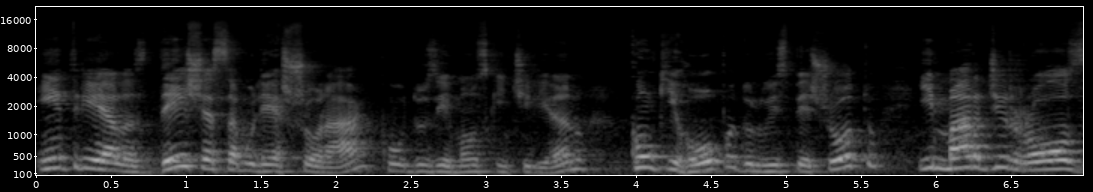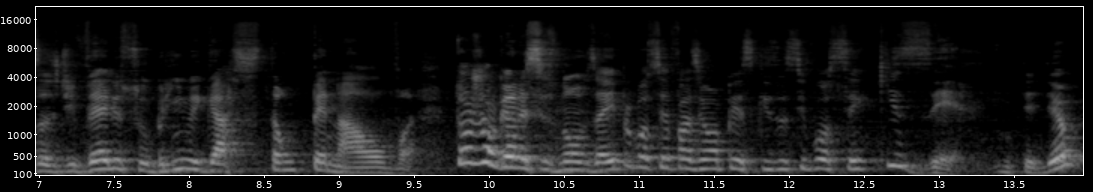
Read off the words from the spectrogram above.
Entre elas, Deixa essa mulher chorar, dos irmãos Quintiliano, Com que roupa, do Luiz Peixoto, e Mar de Rosas, de Velho Sobrinho e Gastão Penalva. Estou jogando esses nomes aí para você fazer uma pesquisa se você quiser, entendeu?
